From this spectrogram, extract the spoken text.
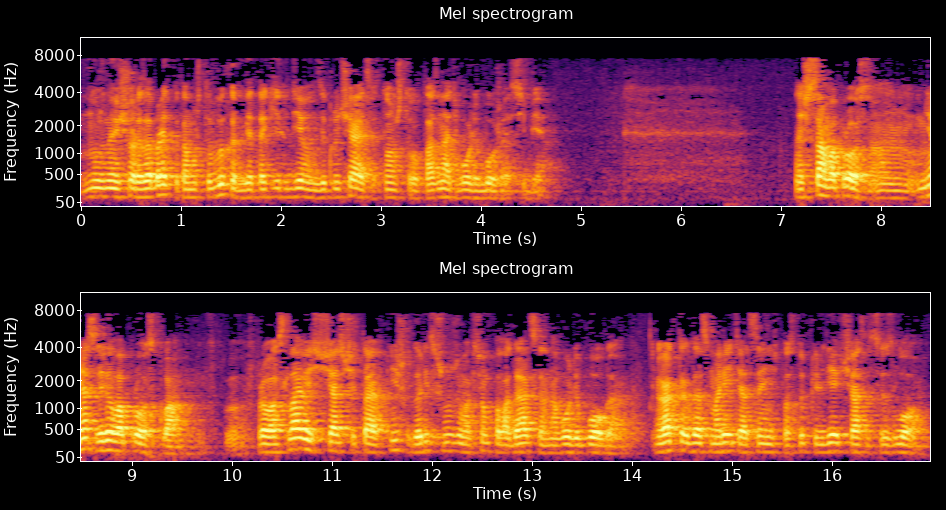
нужно еще разобрать, потому что выход для таких людей он заключается в том, чтобы познать волю Божию о себе. Значит, сам вопрос. У меня созрел вопрос к вам. В православии сейчас читаю в книжке, говорится, что нужно во всем полагаться на волю Бога. Как тогда смотреть и оценить поступки людей, в частности зло?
